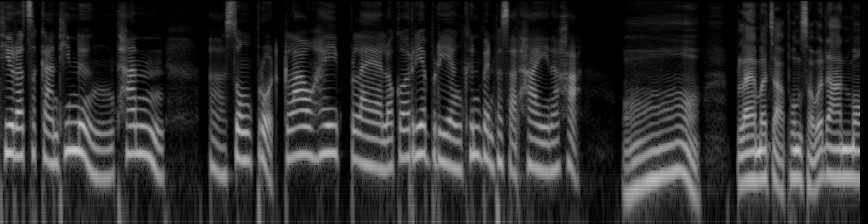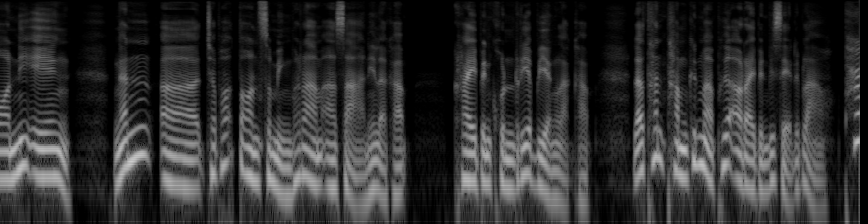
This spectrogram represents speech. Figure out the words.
ที่รัชกาลที่หนึ่งท่านทรงโปรดเกล้าให้แปลแล้วก็เรียบเรียงขึ้นเป็นภาษาไทยนะคะอ๋อ แปลมาจากพงศาวดารมอนนี่เอง งั้นเเฉพาะตอนสมิงพระรามอาสานี่แหละครับ ใครเป็นคนเรียบเรียงหลักครับ แล้วท่านทำขึ้นมาเพื่ออะไรเป็นพิเศษหรือเปล่า ถ้า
